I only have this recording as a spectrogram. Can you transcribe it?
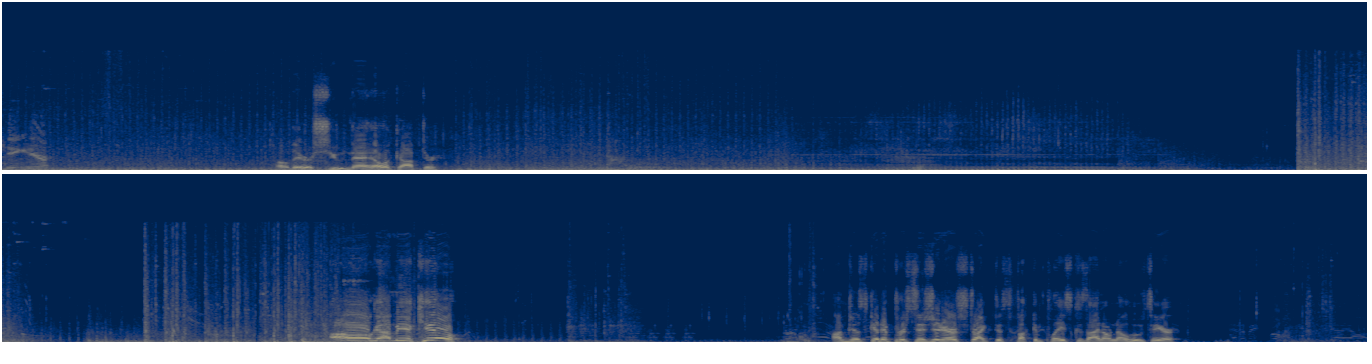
king here. Oh, they're shooting that helicopter. Oh, got me a kill. I'm just gonna precision airstrike this fucking place because I don't know who's here. Enemy dropping into the AO.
